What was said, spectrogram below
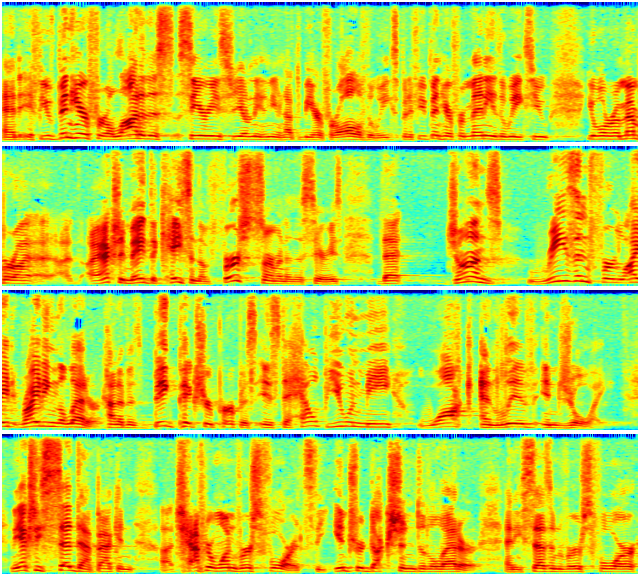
And if you've been here for a lot of this series, you don't even have to be here for all of the weeks, but if you've been here for many of the weeks, you, you will remember I, I actually made the case in the first sermon in this series that John's reason for light, writing the letter, kind of his big picture purpose, is to help you and me walk and live in joy. And he actually said that back in uh, chapter 1, verse 4. It's the introduction to the letter. And he says in verse 4,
